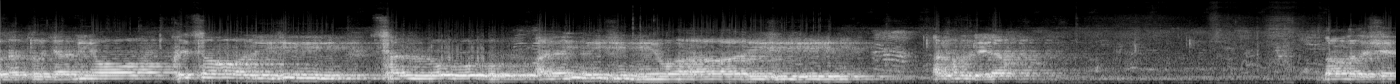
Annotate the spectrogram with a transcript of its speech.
حسنة جميع خصاله صلوا عليه وآله الحمد لله বাংলাদেশের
